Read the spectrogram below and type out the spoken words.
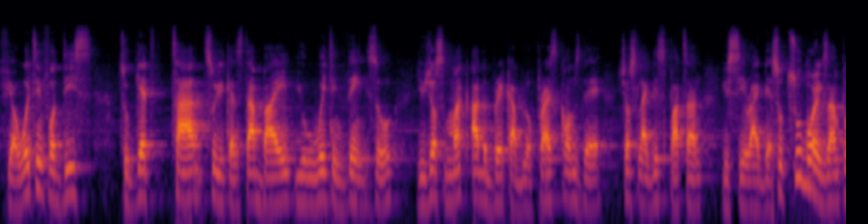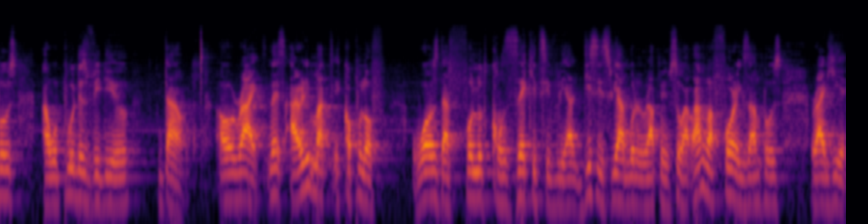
If you're waiting for this to get tagged so you can start buying you wait in vain. So you just mark out the breaker block. Price comes there just like this pattern you see right there. So two more examples and we'll put this video down. All right, let's. I already marked a couple of ones that followed consecutively, and this is where I'm going to wrap in. So I have about four examples right here.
